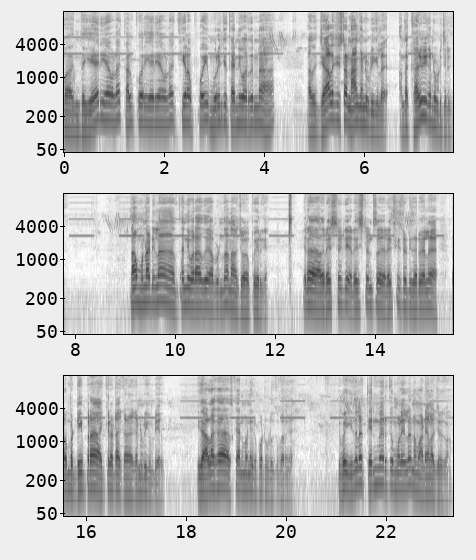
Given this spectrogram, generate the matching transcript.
இப்போ இந்த ஏரியாவில் கல்கோரி ஏரியாவில் கீழே போய் முறிஞ்சு தண்ணி வருதுன்னா அது ஜியாலஜிஸ்ட்டாக நான் கண்டுபிடிக்கல. அந்த கருவி கண்டுபிடிச்சிருக்கு. நான் முன்னாடிலாம் தண்ணி வராது அப்படின்னு தான் நான் சொ போயிருக்கேன். ஏன்னா அது ரெசிஸ்டன்ட் ரெசிஸ்டன்ஸ் ரெசிஸ்டன்டி சர்வேல ரொம்ப டீப்பராக அக்யூரேட்டாக க கண்டுபிடிக்க முடியாது. இது அழகாக ஸ்கேன் பண்ணி ரிப்போர்ட் கொடுக்க பாருங்கள் இப்போ இதில் தென்மேற்கு மூலையில் நம்ம அடையாளம் வச்சுருக்கோம்.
